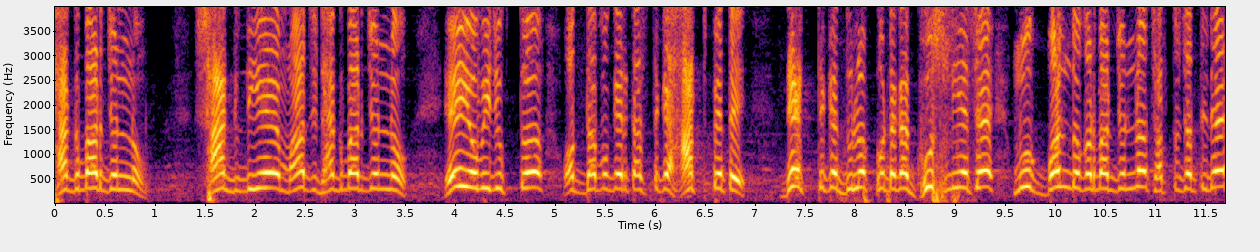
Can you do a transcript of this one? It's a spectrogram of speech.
ঢাকবার জন্য, শাক দিয়ে মাছ ঢাকবার জন্য, এই অভিযুক্ত অধ্যাপকের কাছ থেকে হাত পেতে দেড় থেকে দু লক্ষ টাকা ঘুষ নিয়েছে, মুখ বন্ধ করবার জন্য ছাত্রছাত্রীদের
